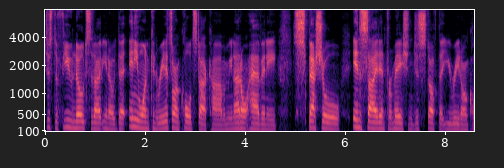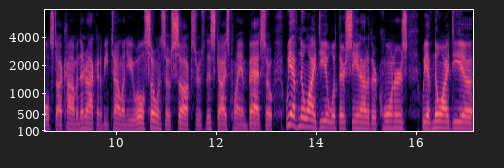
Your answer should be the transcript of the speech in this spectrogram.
just a few notes that I, you know, that anyone can read. It's on Colts.com. I mean, I don't have any special inside information, just stuff that you read on Colts.com, and they're not going to be telling you, oh, so and so sucks, or this guy's playing bad. So we have no idea what they're seeing out of their corners. We have no idea,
